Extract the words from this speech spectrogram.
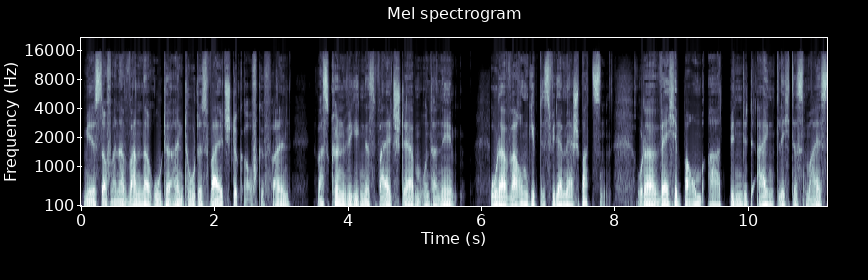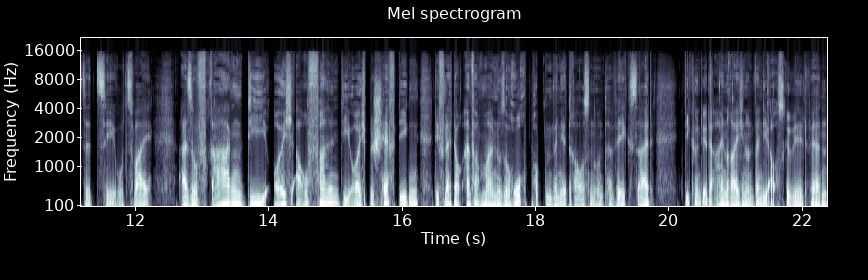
mir ist auf einer Wanderroute ein totes Waldstück aufgefallen. Was können wir gegen das Waldsterben unternehmen? Oder warum gibt es wieder mehr Spatzen? Oder welche Baumart bindet eigentlich das meiste CO2? Also Fragen, die euch auffallen, die euch beschäftigen, die vielleicht auch einfach mal nur so hochpoppen, wenn ihr draußen unterwegs seid, die könnt ihr da einreichen und wenn die ausgewählt werden,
